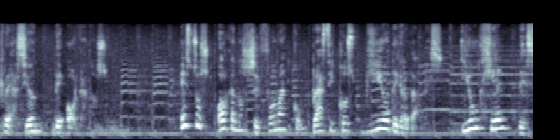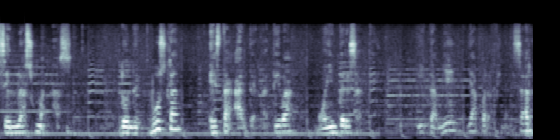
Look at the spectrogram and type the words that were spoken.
creación de órganos. Estos órganos se forman con plásticos biodegradables y un gel de células humanas, donde buscan esta alternativa muy interesante. Y también, ya para finalizar,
